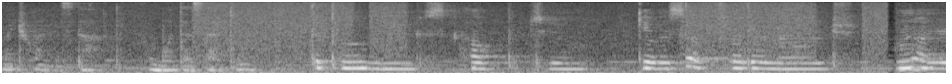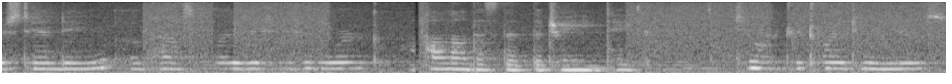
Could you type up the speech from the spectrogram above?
Which one is that? And what does that do? The blue leaves help to give us a further knowledge and understanding of how civilization should work. How long does the, the training take? 222 years.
